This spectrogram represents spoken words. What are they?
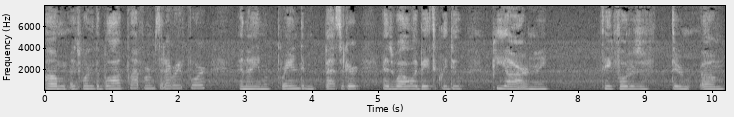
Um, it's one of the blog platforms that I write for, and I am a brand ambassador as well. I basically do PR and I take photos of their um,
